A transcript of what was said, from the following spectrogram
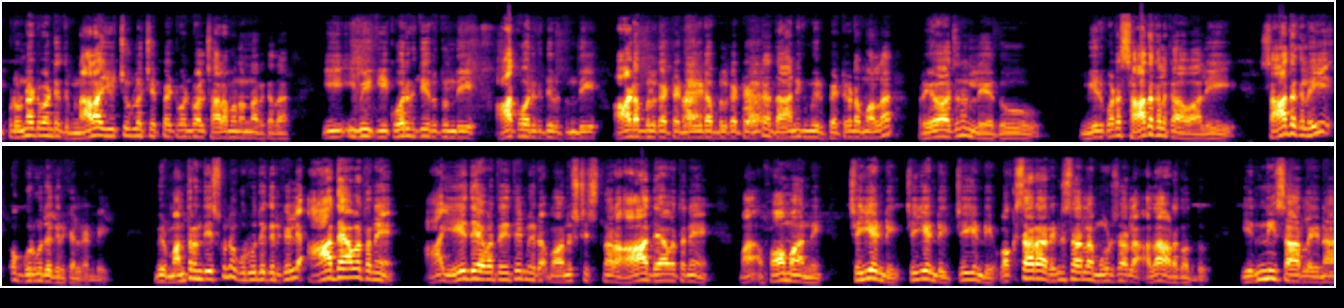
ఇప్పుడు ఉన్నటువంటి నాలా యూట్యూబ్లో చెప్పేటువంటి వాళ్ళు చాలామంది ఉన్నారు కదా. ఈ మీకు ఈ కోరిక తీరుతుంది ఆ కోరిక తీరుతుంది ఆ డబ్బులు కట్టండి ఈ డబ్బులు కట్టండి అంటే దానికి మీరు పెట్టడం వల్ల ప్రయోజనం లేదు. మీరు కూడా సాధకులు కావాలి. సాధకులై ఒక గురువు దగ్గరికి వెళ్ళండి. మీరు మంత్రం తీసుకుని గురువు దగ్గరికి వెళ్ళి ఆ దేవతనే ఆ ఏ దేవత అయితే మీరు అనుష్ఠిస్తున్నారో ఆ దేవతనే మా హోమాన్ని చెయ్యండి చెయ్యండి చెయ్యండి. ఒకసారా రెండుసార్లు మూడు సార్లు అలా అడగొద్దు. ఎన్నిసార్లైనా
